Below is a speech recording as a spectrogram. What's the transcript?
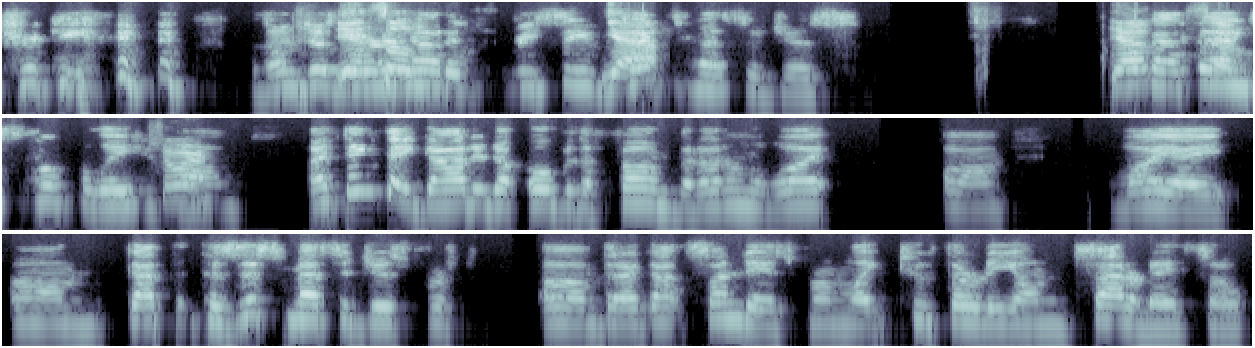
tricky. I'm just Yeah, learning so- how to receive Yeah. text messages. Yep, Okay, so- thanks. Hopefully. Sure. Um, I think they got it over the phone, but I don't know why um why I um got because this message is for um that I got Sundays from like two thirty on Saturday. So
